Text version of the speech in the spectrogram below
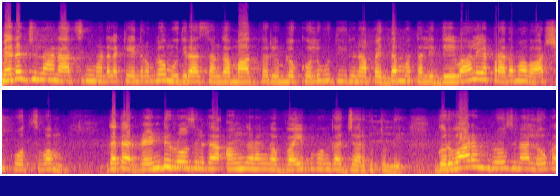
మెదక్ జిల్లా నార్సింగ్ మండల కేంద్రంలో ముదిరాజ్ సంఘం ఆధ్వర్యంలో కొలువు తీరిన పెద్దమ్మ తల్లి దేవాలయ ప్రథమ వార్షికోత్సవం గత రెండు రోజులుగా అంగరంగ వైభవంగా జరుగుతుంది. గురువారం రోజున లోక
